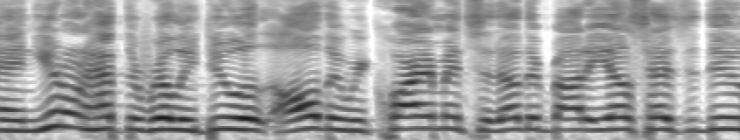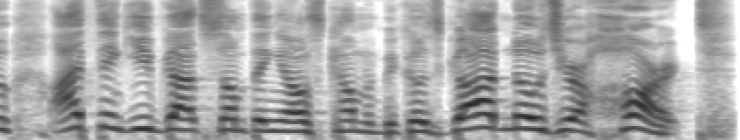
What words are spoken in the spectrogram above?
and you don't have to really do all the requirements that everybody else has to do, I think you've got something else coming because God knows your heart.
